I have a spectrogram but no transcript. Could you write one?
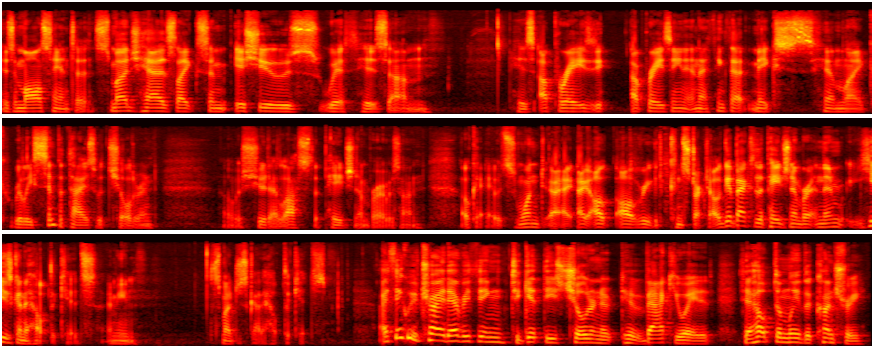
is a mall Santa. Smudge has like some issues with his um, his upraising, upraising, and I think that makes him like really sympathize with children. Oh shoot! I lost the page number I was on. Okay, it was one. I, will I'll reconstruct. I'll get back to the page number, and then he's going to help the kids. I mean, Smudge has got to help the kids. I think we've tried everything to get these children to, to evacuated to help them leave the country.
